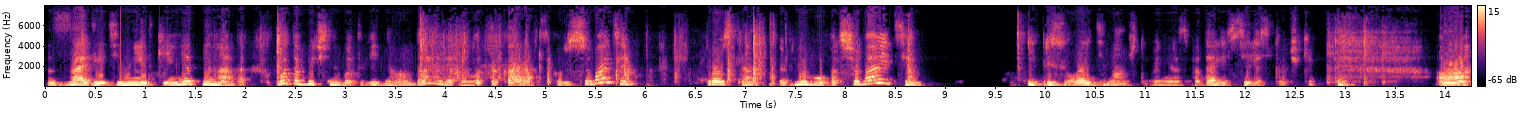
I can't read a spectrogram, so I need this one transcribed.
сзади эти нитки. Нет, не надо. Вот обычный, вот видно вам, да, наверное, вот такая скоросшиватель просто в него подшиваете и присылаете нам, чтобы не распадались все листочки. А,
